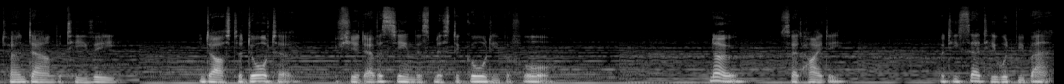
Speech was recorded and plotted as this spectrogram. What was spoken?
turned down the TV and asked her daughter if she had ever seen this Mr. Gordy before. No, said Heidi, but he said he would be back.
